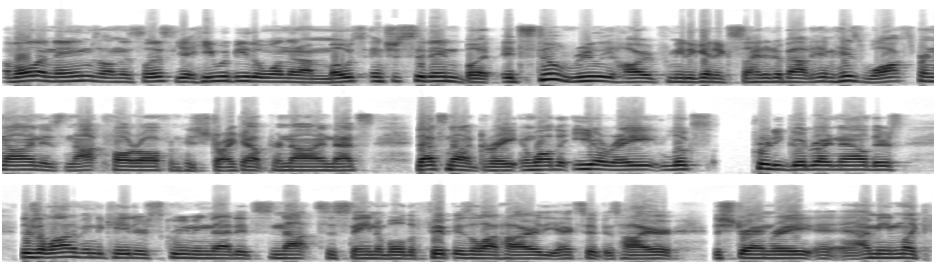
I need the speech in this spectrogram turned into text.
Of all the names on this list, yeah, he would be the one that I'm most interested in, but it's still really hard for me to get excited about him. His walks per nine is not far off from his strikeout per nine. That's that's not great. And while the ERA looks pretty good right now, there's there's a lot of indicators screaming that it's not sustainable. The FIP is a lot higher, the XFIP is higher, the strand rate. I mean, like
